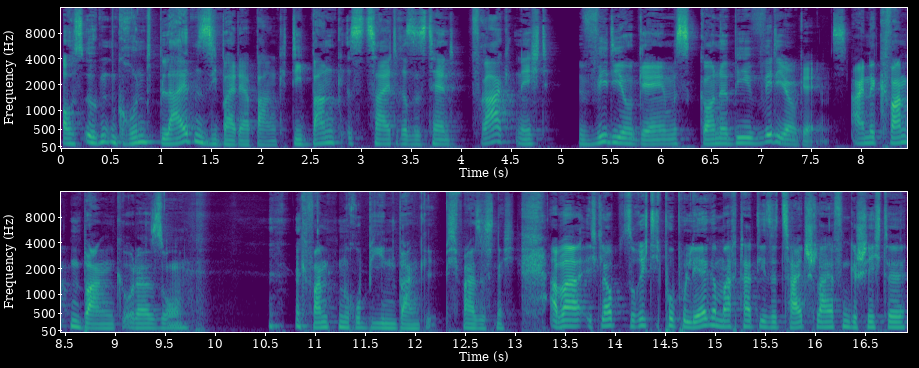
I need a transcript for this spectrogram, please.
Aus irgendeinem Grund bleiben sie bei der Bank. Die Bank ist zeitresistent. Fragt nicht. Videogames gonna be Videogames. Eine Quantenbank oder so. Quantenrubinbank, ich weiß es nicht. Aber ich glaube, so richtig populär gemacht hat diese Zeitschleifengeschichte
